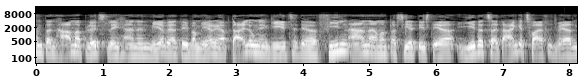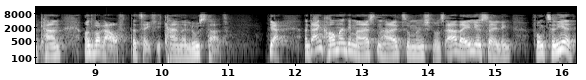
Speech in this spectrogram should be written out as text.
und dann haben wir plötzlich einen Mehrwert, der über mehrere Abteilungen geht, der vielen Annahmen basiert ist, der jederzeit angezweifelt werden kann und worauf tatsächlich keiner Lust hat. Ja, und dann kommen die meisten halt zum Entschluss, ah, Value Selling funktioniert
